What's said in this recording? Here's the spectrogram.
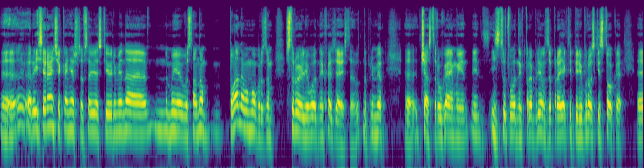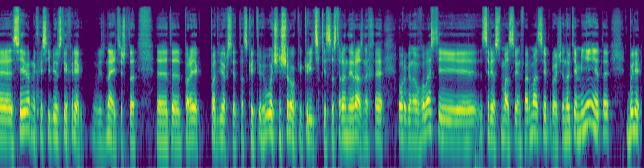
Э, если раньше, конечно, в советские времена мы в основном основном плановым образом строили водное хозяйство. Вот, например, э, часто ругаемый Институт водных проблем за проекты переброски стока э, северных и сибирских рек. Вы знаете, что э, это проект подвергся, так сказать, очень широкой критике со стороны разных органов власти, средств массовой информации и прочее. Но, тем не менее, это были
